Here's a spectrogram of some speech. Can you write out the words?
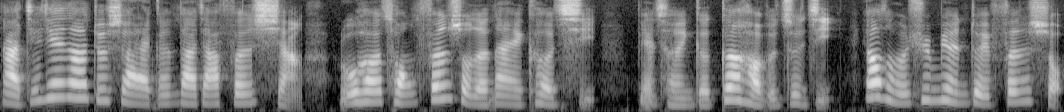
那今天呢，就是要来跟大家分享如何从分手的那一刻起变成一个更好的自己，要怎么去面对分手。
